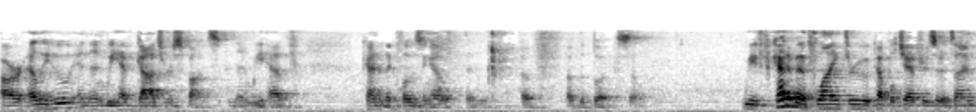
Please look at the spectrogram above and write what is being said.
are Elihu, and then we have God's response, and then we have kind of the closing out of of the book. So we've kind of been flying through a couple chapters at a time.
